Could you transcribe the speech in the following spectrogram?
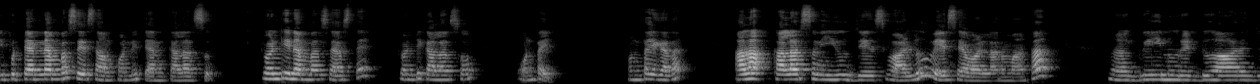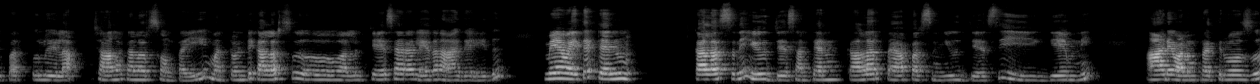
ఇప్పుడు టెన్ నెంబర్స్ వేసాం అనుకోండి టెన్ కలర్స్. ట్వంటీ నెంబర్స్ వేస్తే ట్వంటీ కలర్స్ ఉంటాయి. ఉంటాయి కదా? అలా కలర్స్ని యూజ్ చేసి వాళ్ళు వేసేవాళ్ళు అనమాట గ్రీన్ రెడ్ ఆరెంజ్ పర్పుల్ ఇలా చాలా కలర్స్ ఉంటాయి. మరి ట్వంటీ కలర్స్ వాళ్ళు చేశారా లేదా నాకు తెలియదు మేమైతే టెన్ కలర్స్ని యూజ్ చేసాం టెన్ కలర్ పేపర్స్ని యూజ్ చేసి ఈ గేమ్ని ఆడేవాళ్ళం ప్రతిరోజు.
